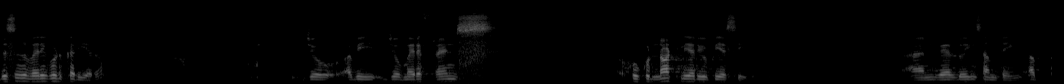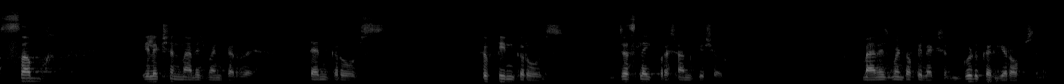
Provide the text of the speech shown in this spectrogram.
This is a very good career जो अभी, जो मेरे friends who could not clear UPSC and we are doing something अब सब इलेक्शन मैनेजमेंट कर रहे हैं ten crore fifteen crore just like Prashant Kishor management of election good career option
